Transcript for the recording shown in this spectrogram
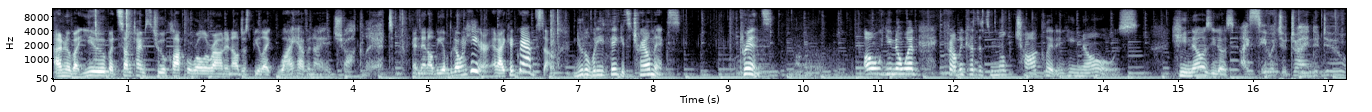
I don't know about you, but sometimes two o'clock will roll around and I'll just be like, why haven't I had chocolate? And then I'll be able to go in here and I could grab some. Noodle, what do you think? It's trail mix. Prince. Oh, you know what? Probably because it's milk chocolate and he knows. He knows, he goes, I see what you're trying to do.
